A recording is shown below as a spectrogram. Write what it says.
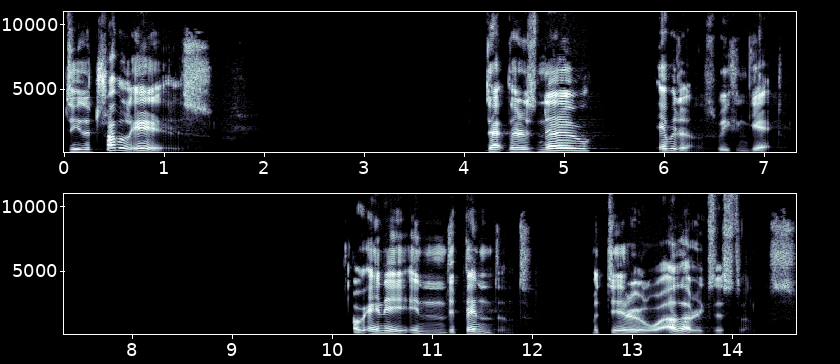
see the trouble is that there is no evidence we can get of any independent material or other existence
